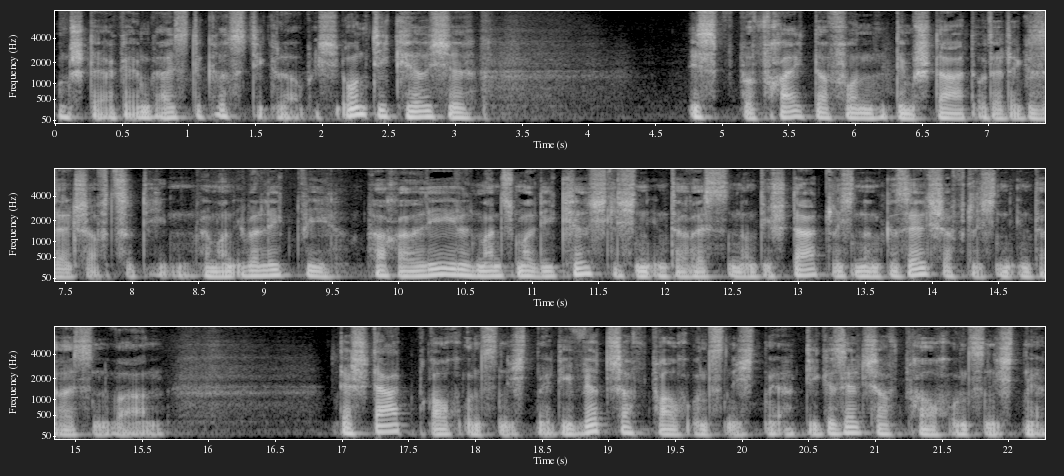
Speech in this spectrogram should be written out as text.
und stärker im Geiste Christi, glaube ich. Und die Kirche ist befreit davon, dem Staat oder der Gesellschaft zu dienen. Wenn man überlegt, wie parallel manchmal die kirchlichen Interessen und die staatlichen und gesellschaftlichen Interessen waren, der Staat braucht uns nicht mehr, die Wirtschaft braucht uns nicht mehr, die Gesellschaft braucht uns nicht mehr.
